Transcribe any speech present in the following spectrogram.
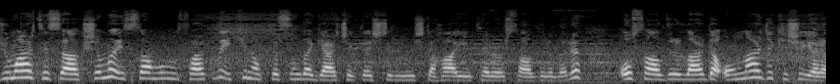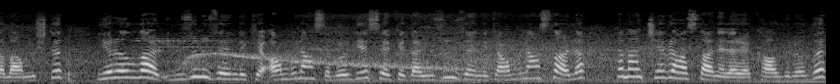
cumartesi akşamı İstanbul'un farklı iki noktasında gerçekleştirilmişti hain terör saldırıları. O saldırılarda onlarca kişi yaralanmıştı. Yaralılar yüzün üzerindeki ambulansla, bölgeye sevk eden yüzün üzerindeki ambulanslarla hemen çevre hastanelere kaldırıldı.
